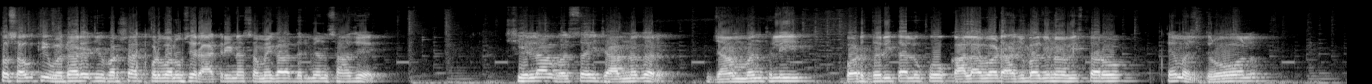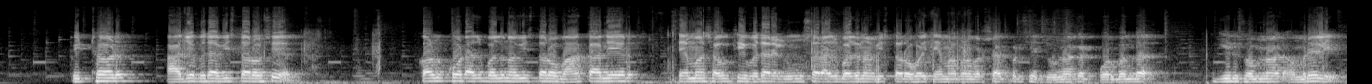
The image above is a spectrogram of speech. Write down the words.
તો સૌથી વધારે જે વરસાદ પડવાનો છે, રાત્રિના સમયગાળા દરમિયાન સાંજે શેલા વસઈ જામનગર જામવંથલી, પડધરી તાલુકો, કાલાવડ આજુબાજુના વિસ્તારો તેમજ ધ્રોલ, પીઠળ આ જે બધા વિસ્તારો છે. કણકોટ આજુબાજુના વિસ્તારો, વાંકાનેર તેમાં સૌથી વધારે લુણસર આજુબાજુના વિસ્તારો હોય તેમાં પણ વરસાદ પડશે. જૂનાગઢ, પોરબંદર, ગીર સોમનાથ, અમરેલી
